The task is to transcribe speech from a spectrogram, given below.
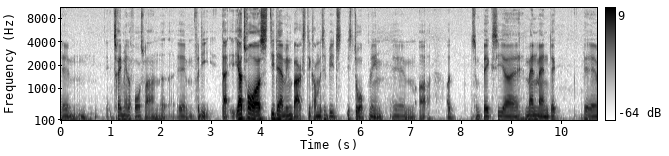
øh, øh, 3 meter forsvar ned. Øh, fordi der, jeg tror også, de der wingbacks, det kommer til at blive et, et stort problem. Øh, og, og som Bæk siger, mand-mand, det, øh,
